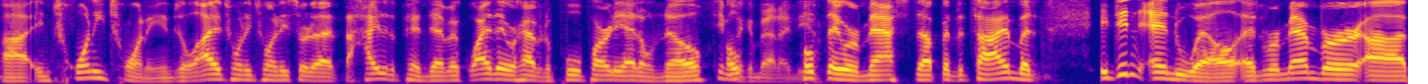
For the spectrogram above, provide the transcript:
uh, in 2020, in July of 2020, sort of at the height of the pandemic. Why they were having a pool party, I don't know. Seems like a bad idea. Hope they were masked up at the time, but it didn't end well. And remember, uh,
